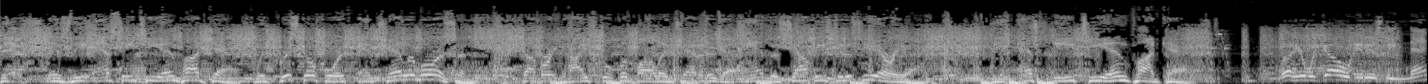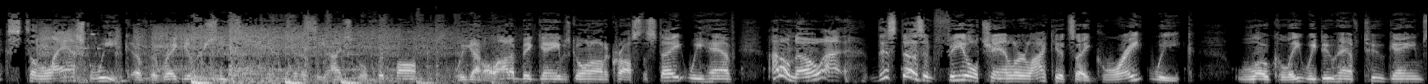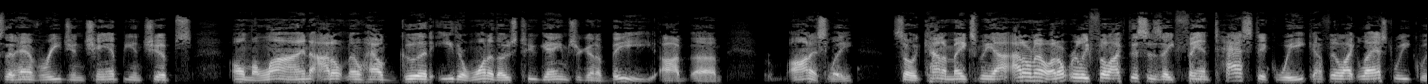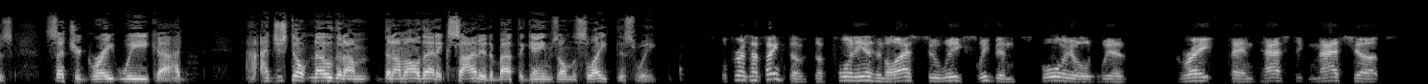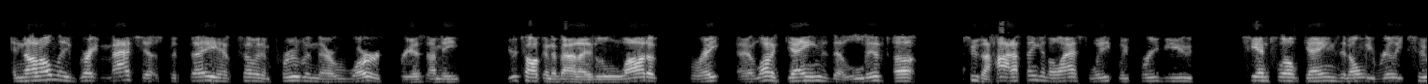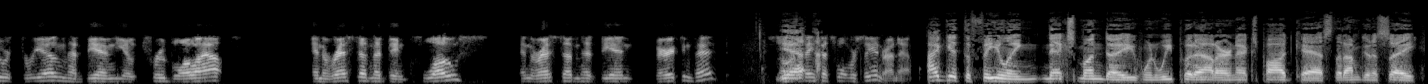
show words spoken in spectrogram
This is the SETN podcast with Chris Goforth and Chandler Morrison, covering high school football in Chattanooga and the Southeast Tennessee area. The SETN podcast. Well, here we go. It is the next to last week of the regular season in Tennessee high school football. We got a lot of big games going on across the state. We have, I don't know, I, this doesn't feel, Chandler, like it's a great week locally. We do have two games that have region championships on the line. I don't know how good either one of those two games are going to be, uh, uh, honestly. So it kind of makes me, I, I don't know, I don't really feel like this is a fantastic week. I feel like last week was such a great week. I, I just don't know that I'm, that I'm all that excited about the games on the slate this week. Well, Chris, I think the, the point is in the last two weeks, we've been spoiled with great, fantastic matchups. And not only great matchups, but they have come and proven their worth, Chris. I mean, you're talking about a lot of great, a lot of games that lived up to the hype. I think in the last week we previewed 10, 12 games and only really two or three of them have been, you know, true blowouts. And the rest of them have been close and the rest of them have been very competitive. So Yeah. I think that's what we're seeing right now. I get the feeling next Monday when we put out our next podcast that I'm going to say,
